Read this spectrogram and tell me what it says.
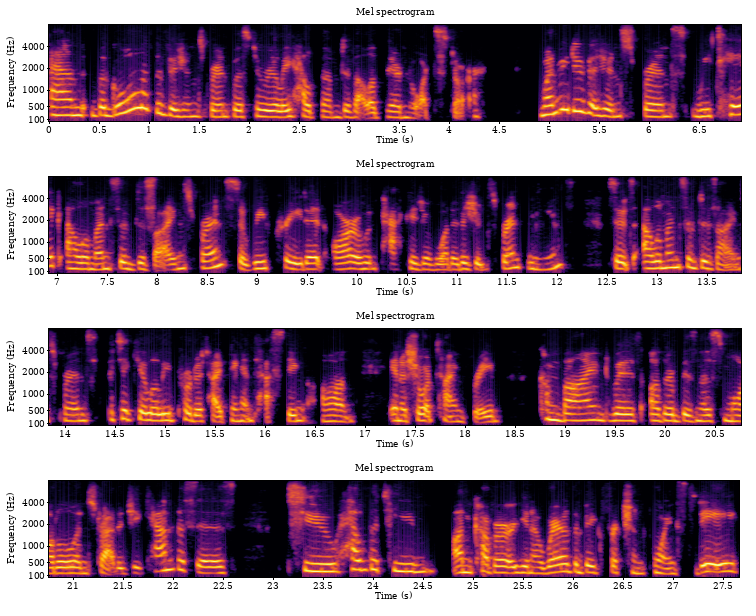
And the goal of the vision sprint was to really help them develop their north star. When we do vision sprints, we take elements of design sprints. So we've created our own package of what a vision sprint means. So it's elements of design sprints, particularly prototyping and testing on in a short time frame, combined with other business model and strategy canvases to help the team uncover, you know, where are the big friction points today,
